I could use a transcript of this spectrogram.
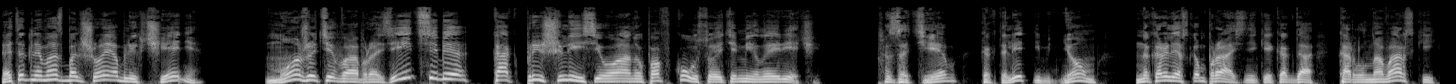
это для вас большое облегчение. Можете вообразить себе, как пришлись Иоанну по вкусу эти милые речи? Затем, как-то летним днем, на королевском празднике, когда Карл Наварский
